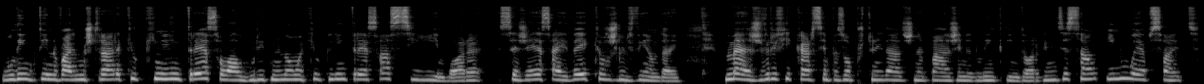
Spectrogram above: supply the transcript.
O LinkedIn vai mostrar aquilo que lhe interessa ao algoritmo, não aquilo que lhe interessa a si, embora seja essa a ideia que eles lhe vendem. Mas verificar sempre as oportunidades na página de LinkedIn da organização e no website.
